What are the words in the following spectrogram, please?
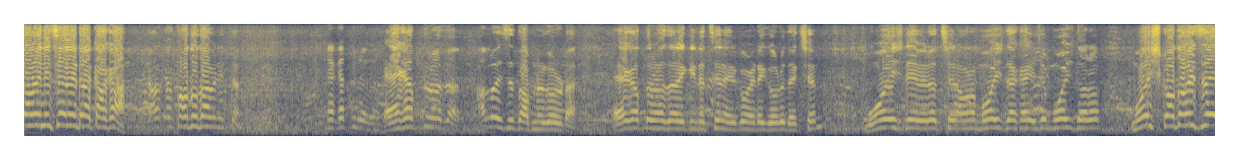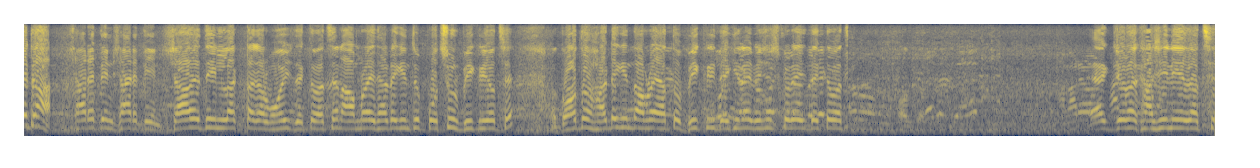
দামে নিচ্ছেন এটা কাকা? কাকা কত দামে নিচ্ছেন? একাত্তর হাজার। ভালো হয়েছে তো আপনার গরুটা। একাত্তর হাজারে কিনেছেন এরকম এটা গরু দেখছেন। মহিষ নিয়ে বেরোচ্ছেন আমরা মহিষ দেখাই। যে মহিষ ধরো মহিষ কত হয়েছে এটা? সাড়ে তিন সাড়ে তিন। সাড়ে তিন লাখ টাকার মহিষ দেখতে পাচ্ছেন। আমরা এই হাটে কিন্তু প্রচুর বিক্রি হচ্ছে। গত হাটে কিন্তু আমরা এত বিক্রি দেখি নাই বিশেষ করে এই দেখতে পাচ্ছি এক জোড়া খাসি নিয়ে যাচ্ছে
